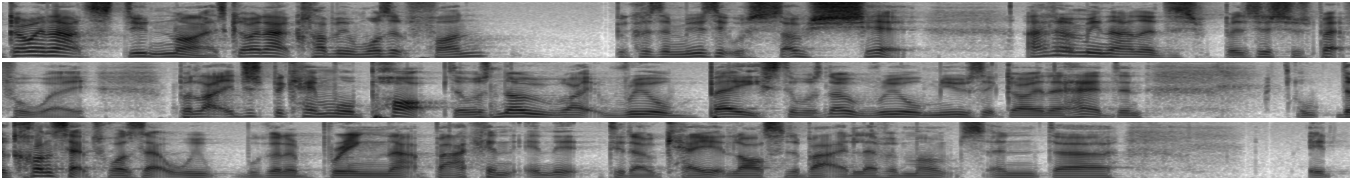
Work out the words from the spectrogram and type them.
going out student nights, going out clubbing wasn't fun because the music was so shit. I don't mean that in a dis- disrespectful way, but like it just became more pop. There was no like real bass. There was no real music going ahead, and the concept was that we were going to bring that back, and, and, it did okay. It lasted about eleven months, and uh, it.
